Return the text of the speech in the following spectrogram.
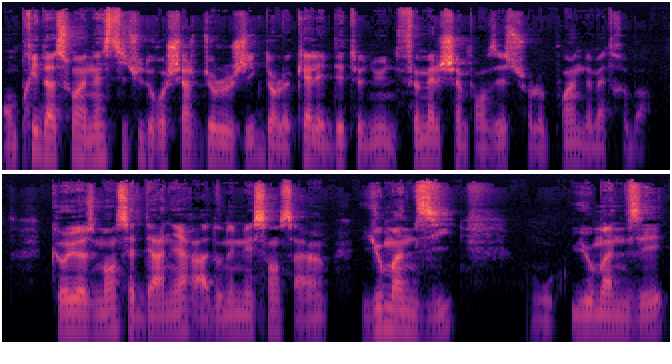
ont pris d'assaut un institut de recherche biologique dans lequel est détenue une femelle chimpanzé sur le point de mettre bas. Curieusement, cette dernière a donné naissance à un Humanzi, ou Humanzé,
